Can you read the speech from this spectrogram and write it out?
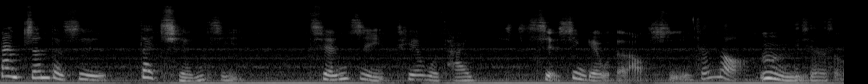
但真的是在前几前几天我才写信给我的老师，真的哦、嗯你，写了什么？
